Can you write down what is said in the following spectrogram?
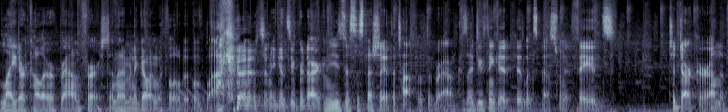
lighter color of brown first, and then I'm gonna go in with a little bit of black to make it super dark. I'm gonna use this especially at the top of the brow, because I do think it, it looks best when it fades to darker on the,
